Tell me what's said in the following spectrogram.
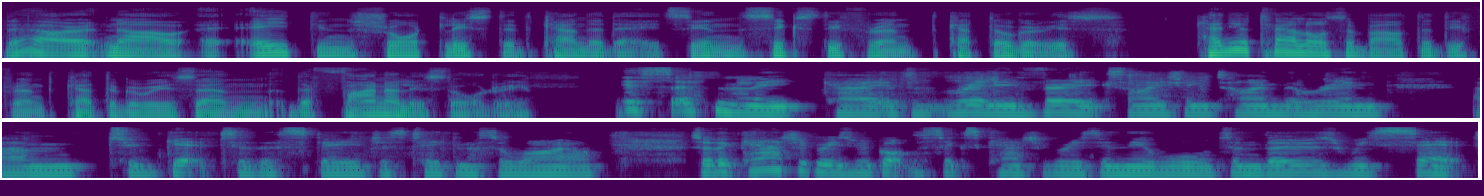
There are now 18 shortlisted candidates in six different categories. Can you tell us about the different categories and the finalist, Audrey? Yes, certainly, Kai. It's a really very exciting time that we're in um, to get to this stage has taken us a while. So the categories, we've got the six categories in the awards, and those we set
